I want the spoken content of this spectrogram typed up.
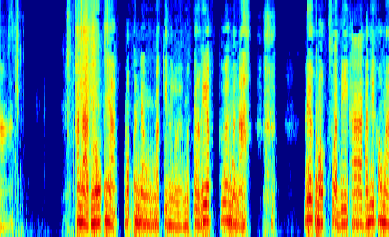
นะ นาดนกเนี่ยนกมันยังมากินเลยมันไปเรียกเพื่อนมันนะเรียกนกสวัสดีค่ะท่านที่เข้ามา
